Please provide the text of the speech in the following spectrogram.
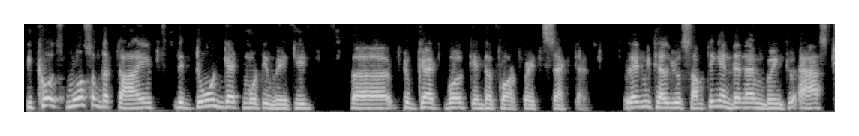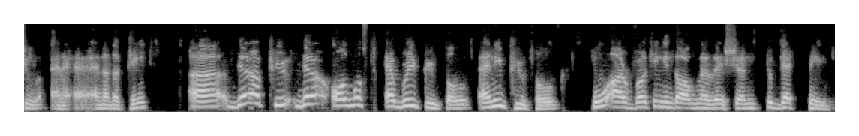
Because most of the time, they don't get motivated uh, to get work in the corporate sector let me tell you something, and then I'm going to ask you an, another thing. Uh, there are few, there are almost every people, any people who are working in the organization to get paid.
